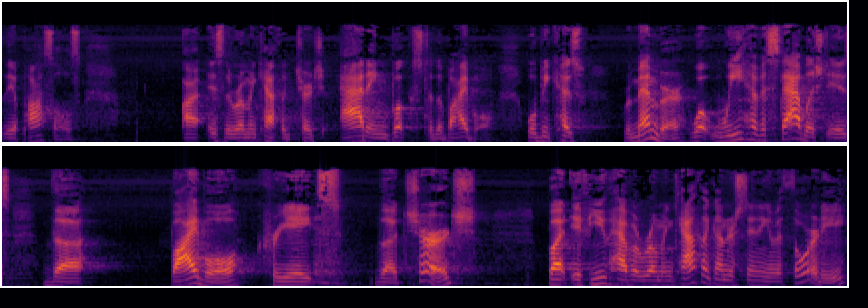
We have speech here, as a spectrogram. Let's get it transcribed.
the apostles are, is the Roman Catholic Church adding books to the Bible? Well, because Remember, what we have established is the Bible creates the church. But if you have a Roman Catholic understanding of authority,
